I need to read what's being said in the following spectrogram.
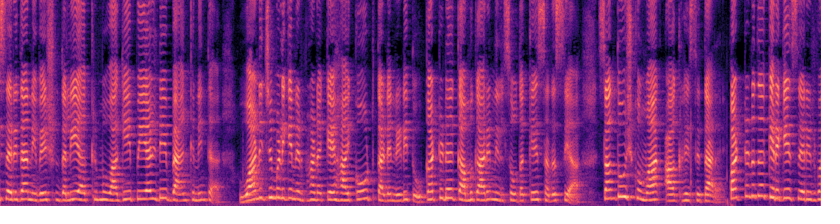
ಸೇರಿದ ನಿವೇಶನದಲ್ಲಿ ಅಕ್ರಮವಾಗಿ ಪಿಎಲ್ಡಿ ಬ್ಯಾಂಕ್ನಿಂದ ವಾಣಿಜ್ಯ ಮಳಿಗೆ ನಿರ್ಮಾಣಕ್ಕೆ ಹೈಕೋರ್ಟ್ ತಡೆ ನೀಡಿದ್ದು, ಕಟ್ಟಡ ಕಾಮಗಾರಿ ನಿಲ್ಲಿಸುವುದಕ್ಕೆ ಸದಸ್ಯ ಸಂತೋಷ್ ಕುಮಾರ್ ಆಗ್ರಹಿಸಿದ್ದಾರೆ. ಪಟ್ಟಣದ ಕೆರೆಗೆ ಸೇರಿರುವ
